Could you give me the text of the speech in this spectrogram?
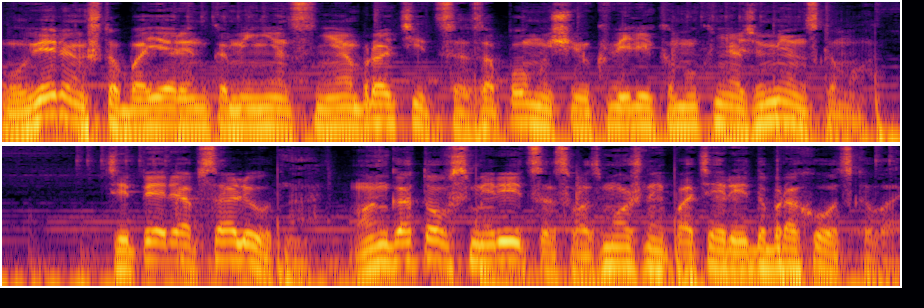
Уверен, что боярин Каменец не обратится за помощью к великому князю Менскому. Теперь абсолютно. Он готов смириться с возможной потерей Доброходского.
